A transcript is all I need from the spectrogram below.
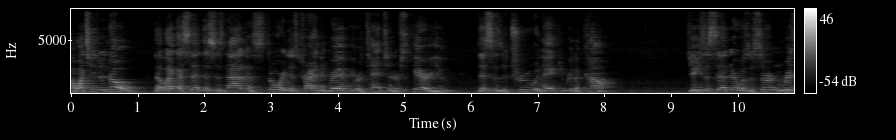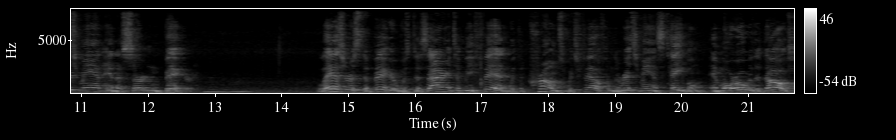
I want you to know that, like I said, this is not a story that's trying to grab your attention or scare you. This is a true and accurate account. Jesus said there was a certain rich man and a certain beggar. Lazarus the beggar was desiring to be fed with the crumbs which fell from the rich man's table, and moreover the dogs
